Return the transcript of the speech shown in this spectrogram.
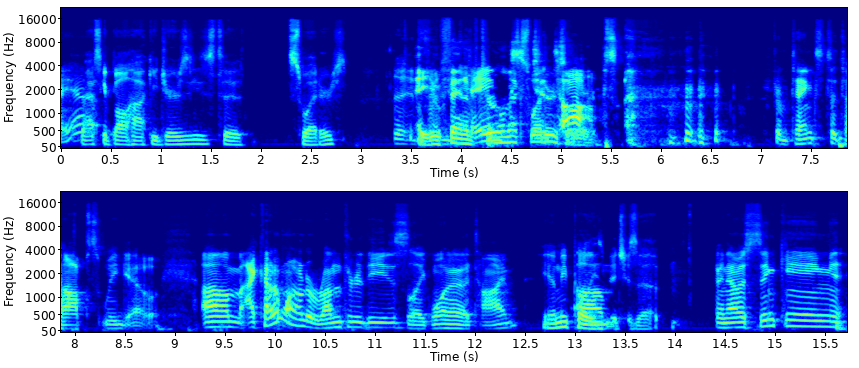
yeah, basketball hockey jerseys to sweaters. uh, Hey, you a fan of turtleneck tanks to sweaters, Tops. from tanks to tops, we go. Um, I kind of wanted to run through these like one at a time. Yeah, let me pull Um, these bitches up. and I was thinking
